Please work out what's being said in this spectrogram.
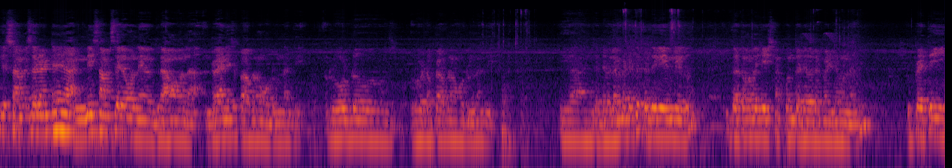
ఇక సమస్యలు అంటే అన్ని సమస్యలు ఉన్నాయి. గ్రామంలో డ్రైనేజ్ ప్రాబ్లం ఒకటి ఉన్నది. రోడ్డు రోడ్డు ప్రాబ్లం ఒకటి ఉన్నది. ఇక ఇంకా డెవలప్మెంట్ అయితే పెద్దగా ఏం లేదు. గతంలో చేసిన కొంత డెవలప్మెంట్ ఉన్నది. ఇప్పుడైతే ఈ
